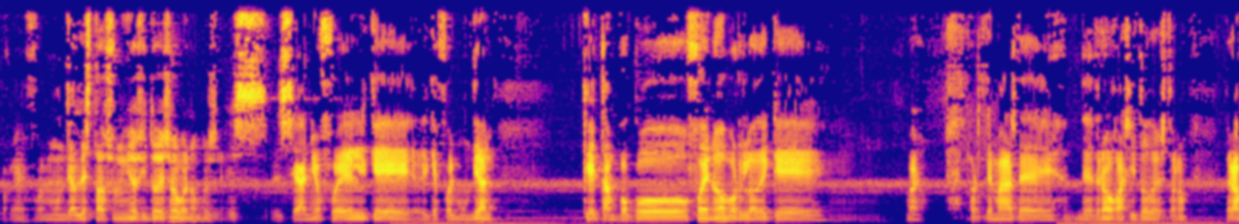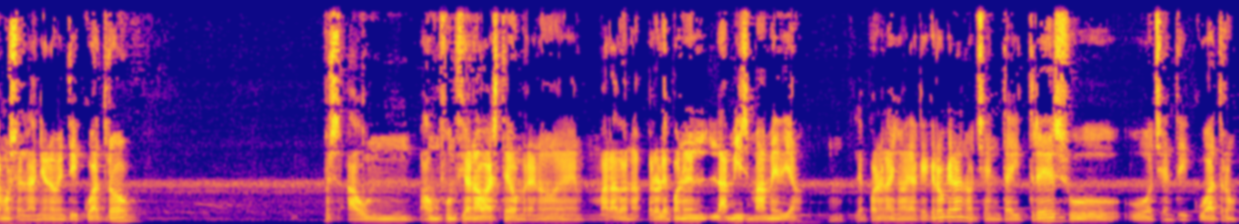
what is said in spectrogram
porque fue el Mundial de Estados Unidos y todo eso, bueno, pues ese año fue el que, el que fue el Mundial. Que tampoco fue, ¿no? Por lo de que, bueno, por temas de, de drogas y todo esto, ¿no? Pero vamos, en el año 94, pues aún, aún funcionaba este hombre, ¿no? Maradona. Pero le ponen la misma media, le ponen la misma media, que creo que eran 83 u, 84.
